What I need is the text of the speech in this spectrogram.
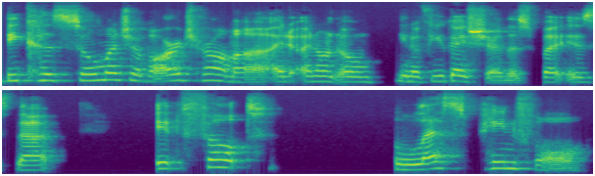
because so much of our trauma I, I, don't know you know if you guys share this but is that it felt less painful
